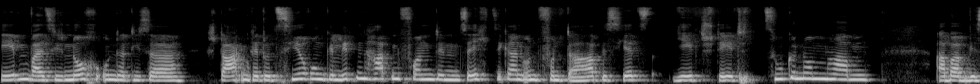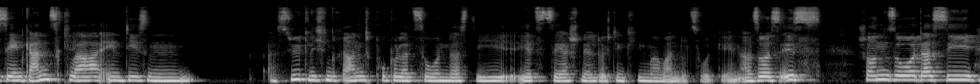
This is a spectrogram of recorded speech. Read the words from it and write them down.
eben weil sie noch unter dieser starken Reduzierung gelitten hatten von den 60ern und von da bis jetzt je steht zugenommen haben. Aber wir sehen ganz klar in diesen südlichen Randpopulationen, dass die jetzt sehr schnell durch den Klimawandel zurückgehen. Also es ist schon so, dass sie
